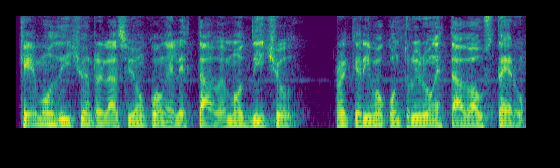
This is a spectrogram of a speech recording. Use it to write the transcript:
¿qué hemos dicho en relación con el Estado? Hemos dicho, requerimos construir un Estado austero,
